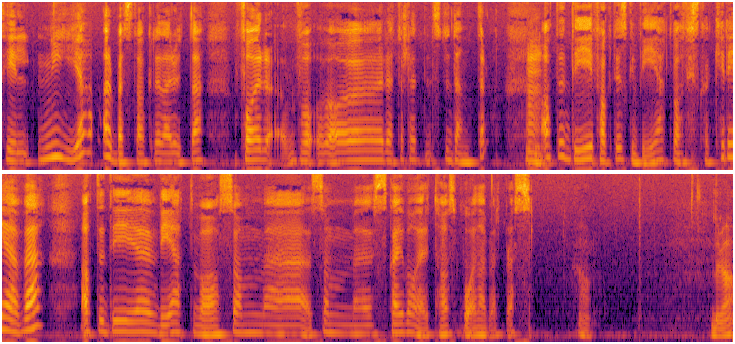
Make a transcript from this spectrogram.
til nye arbeidstakere der ute, for rett og slett studenter. Mm. At de faktisk vet hva de skal kreve, at de vet hva som, eh, som skal ivaretas på en arbeidsplass. Ja. Bra.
